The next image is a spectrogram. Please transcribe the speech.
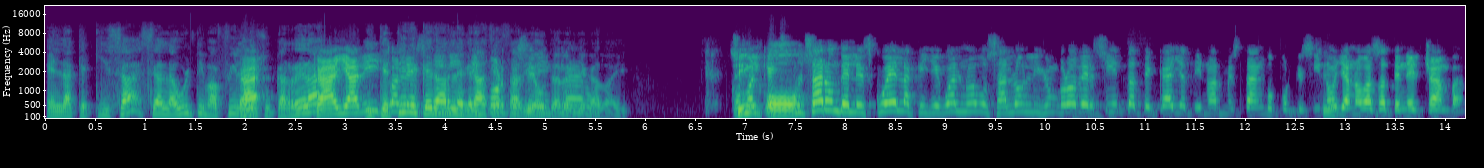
en la que quizá sea la última fila Ca- de su carrera y calladito que tiene que darle gracias a Dios de haber claro. llegado ahí. Como Sí, el que o- expulsaron de la escuela, que llegó al nuevo salón, le dijeron, brother, siéntate, cállate y no armes tango, porque si no Sí. ya no vas a tener chamba.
